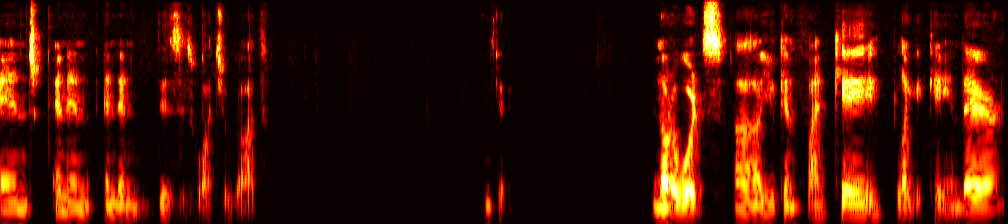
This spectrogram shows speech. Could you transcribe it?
And, and, then, and then this is what you got. Okay. In other words, uh, you can find K, plug a K in there,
